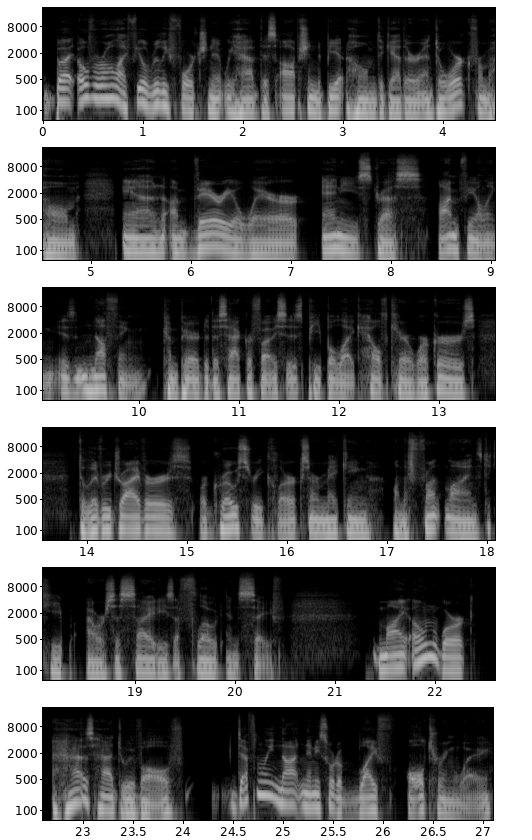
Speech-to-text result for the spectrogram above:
But overall, I feel really fortunate we have this option to be at home together and to work from home. And I'm very aware any stress I'm feeling is nothing compared to the sacrifices people like healthcare workers, delivery drivers, or grocery clerks are making on the front lines to keep our societies afloat and safe. My own work has had to evolve, definitely not in any sort of life altering way.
